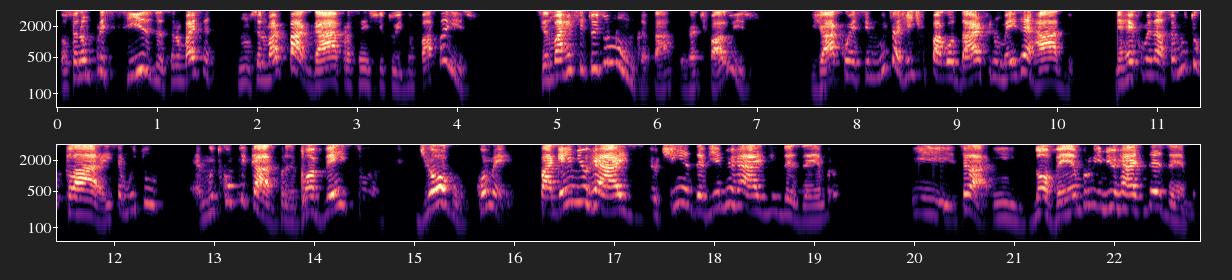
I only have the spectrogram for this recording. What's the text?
Então você não precisa, você não vai, você não vai pagar para ser restituído. Não faça isso. Você não vai restituído nunca, tá? Eu já te falo isso. Já conheci muita gente que pagou DARF no mês errado. Minha recomendação é muito clara. Isso é muito, é muito complicado. Por exemplo, uma vez, Diogo, come, paguei mil reais, eu tinha, devia mil reais em dezembro, e, sei lá, em novembro, e mil reais em dezembro.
